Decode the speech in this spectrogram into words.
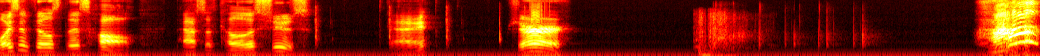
Poison fills this hall. Pass with colorless shoes. Okay. Sure. Huh?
